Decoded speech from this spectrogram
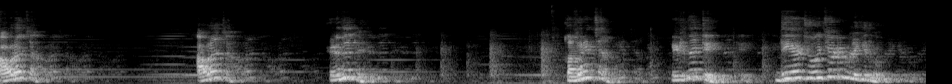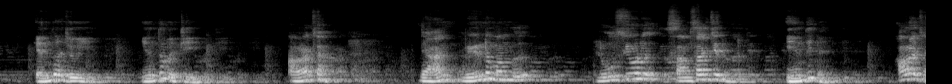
അവറച്ച. അവറച്ച. എഴുന്നേറ്റ്. അവറച്ച എഴുന്നേറ്റ്. ഇത് ഞാൻ ചോദിച്ചോട്ട് വിളിക്കുന്നു. എന്താ ജോയി? എന്തു പറ്റി? അവറച്ച ഞാൻ വീണ്ടും വന്ന് ലൂസിയോട് സംസാരിച്ചിട്ടുണ്ട്. എന്തിന്? അവറച്ച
